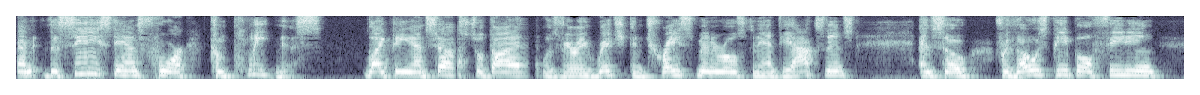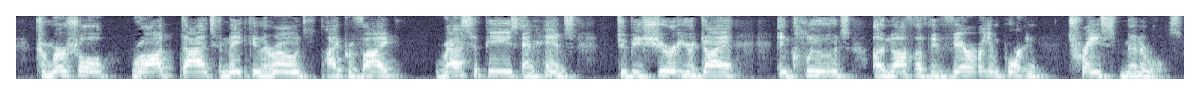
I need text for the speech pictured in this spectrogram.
And the C stands for completeness. Like the ancestral diet was very rich in trace minerals and antioxidants. And so for those people feeding commercial raw diets and making their own, I provide recipes and hints to be sure your diet includes enough of the very important trace minerals.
